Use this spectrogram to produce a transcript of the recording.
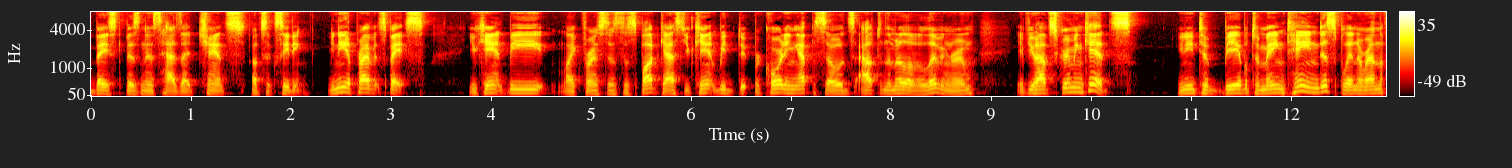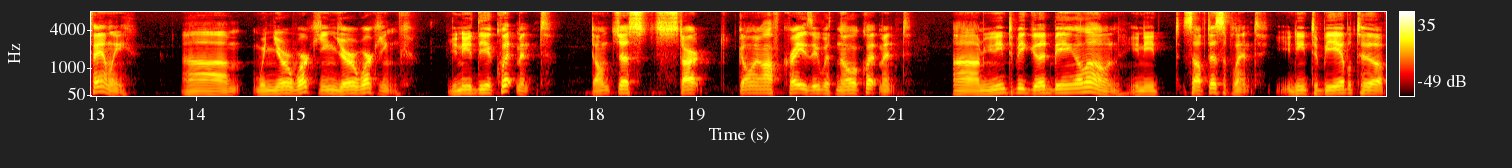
based business has a chance of succeeding. You need a private space. You can't be, like for instance, this podcast, you can't be recording episodes out in the middle of a living room if you have screaming kids. You need to be able to maintain discipline around the family. Um, when you're working, you're working. You need the equipment. Don't just start going off crazy with no equipment. Um, you need to be good being alone. You need self discipline. You need to be able to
